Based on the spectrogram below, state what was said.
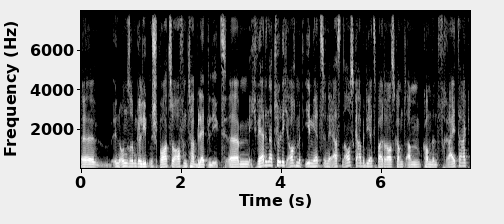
äh, in unserem geliebten Sport so auf dem Tablett liegt. Ähm, ich werde natürlich auch mit ihm jetzt in der ersten Ausgabe, die jetzt bald rauskommt, am kommenden Freitag,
